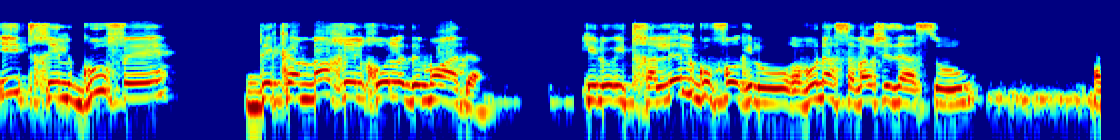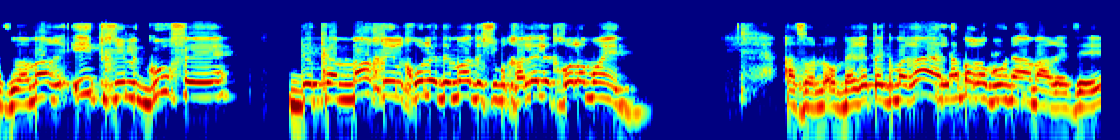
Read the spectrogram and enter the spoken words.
התחיל גופה דקמחיל חולה דמועדה. כאילו התחלל גופו, כאילו רב הונא סבר שזה אסור, אז הוא אמר התחיל גופה דקמחיל חולה דמועדה, שהוא מחלל את חול המועד. אז אומרת הגמרא, למה רב הונא אמר את זה?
